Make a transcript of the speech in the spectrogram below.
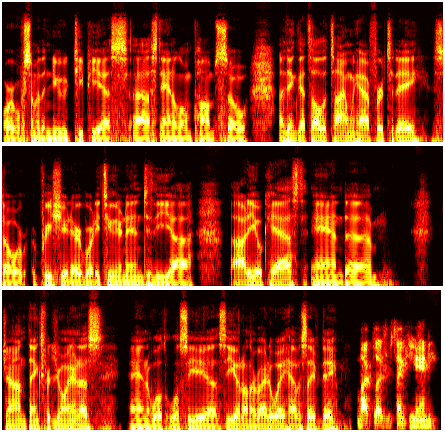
or some of the new TPS uh, standalone pumps. So I think that's all the time we have for today. So appreciate everybody tuning in to the, uh, the audio cast and. Uh, John, thanks for joining us, and we'll we'll see you, see you out on the right of. Have a safe day. My pleasure. Thank you, Andy.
